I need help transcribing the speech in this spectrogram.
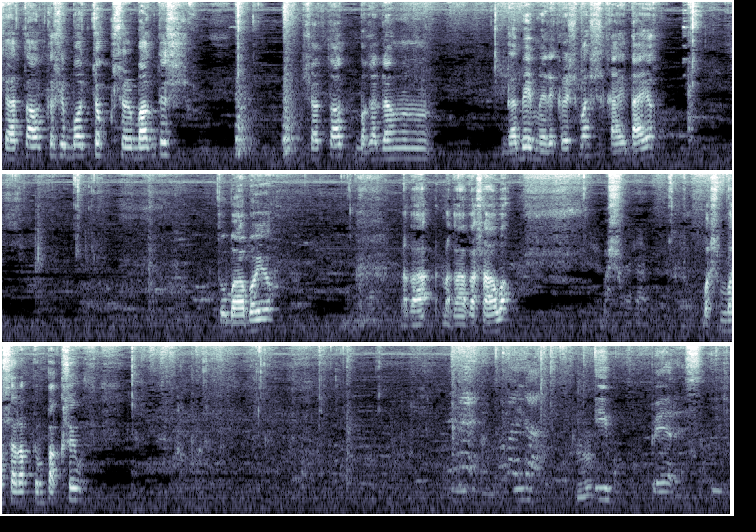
Shoutout ko si Bochok Cervantes. Shoutout. Magandang gabi. Merry Christmas. Kain tayo. Oh. Naka, nakakasawa. Mas, mas masarap yung paksiw. Ano? Ib. Ib Perez. Ib.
